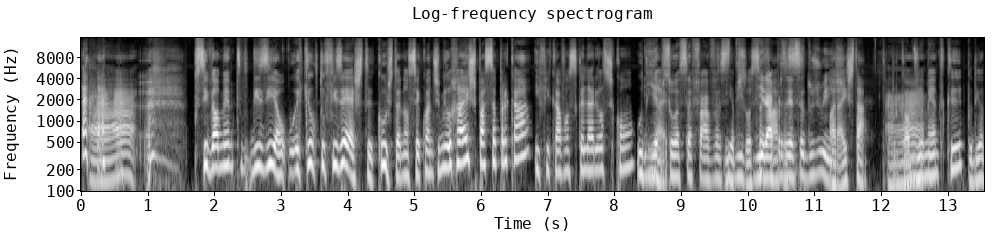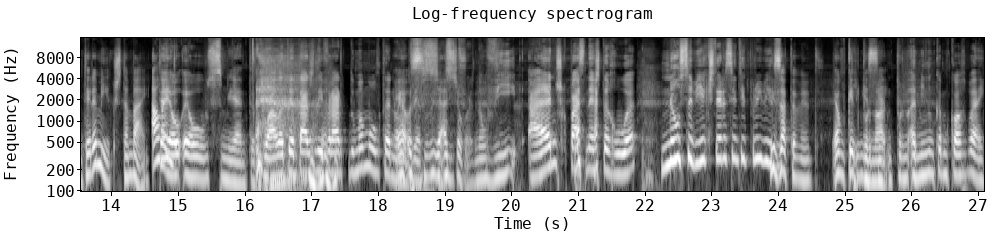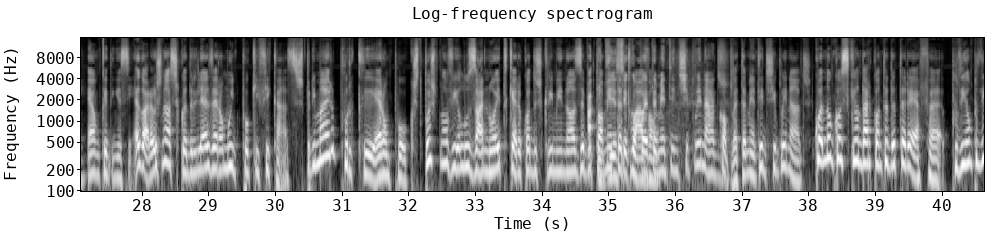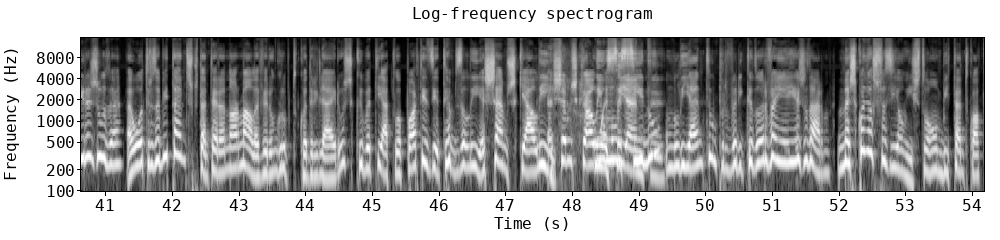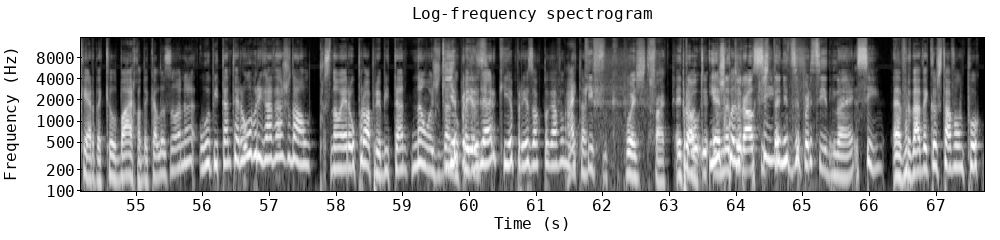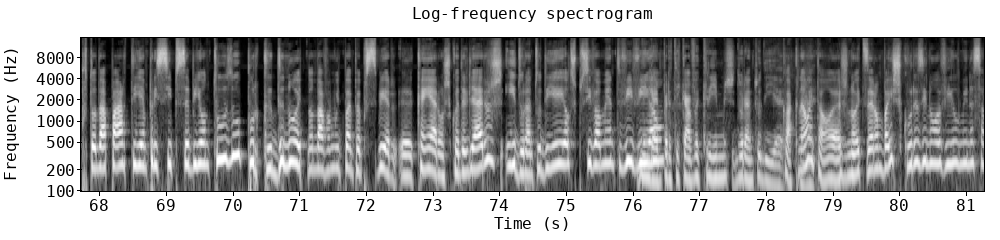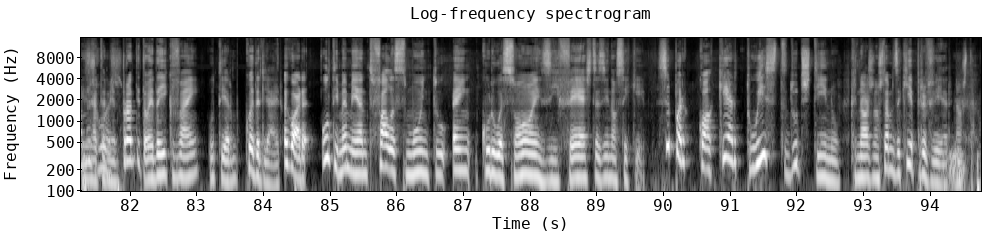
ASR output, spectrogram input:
Ah, possivelmente diziam aquilo que tu fizeste custa não sei quantos mil reis, passa para cá e ficavam, se calhar, eles com o e dinheiro. a pessoa safava-se E de, ir à presença do juiz. Ora, aí está. Porque, Ah. obviamente, que podiam ter amigos também. Então Além é, de- o, é o semelhante atual a tentares livrar-te de uma multa, não é? É o semelhante. "Senhor, Não vi, há anos que passo nesta rua, não sabia que isto era sentido proibido. Exatamente. É um bocadinho assim. por- a mim nunca me corre bem. É um bocadinho assim. Agora, os nossos quadrilheiros eram muito pouco eficazes. Primeiro porque eram poucos. Depois porque não havia luz à noite, que era quando os criminosos Ah, e habitualmente devia ser atuavam. completamente indisciplinados. Completamente indisciplinados. Quando não conseguiam dar conta da tarefa, podiam pedir ajuda a outros habitantes. Portanto, era normal haver um grupo de quadrilheiros que batia à tua porta e dizia: Temos ali, achamos que há ali. Achamos que há ali um, assassino, meliante. um meliante, um prevaricador, vem aí ajudar-me. Mas quando eles faziam isto a um habitante qualquer daquele bairro ou daquela zona, o habitante era obrigado a ajudá-lo. Porque senão era o próprio habitante, não ajudando o quadrilheiro, que ia preso ou que pagava Ai, multa. f- que- pois, de facto. Então Pronto, é natural quadri- que isto Sim. tenha desaparecido, não é? Sim, a verdade é que eles estavam um pouco por toda a parte e em princípio sabiam tudo, porque de noite não dava muito bem para perceber eh, quem eram os quadrilheiros e durante o dia eles possivelmente viviam. Ninguém praticava crimes durante o dia. Claro que não, então as noites eram bem escuras e não havia iluminação nas Exatamente. ruas. Pronto, então é daí que vem o termo quadrilheiro. Agora, ultimamente fala-se muito em coroações e festas e não sei quê. Se para qualquer twist do destino, que nós não estamos aqui a prever.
